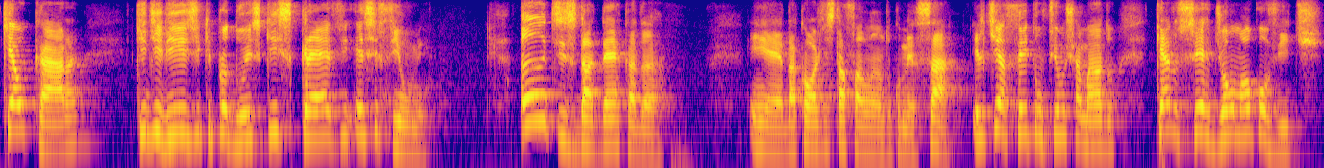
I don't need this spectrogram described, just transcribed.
que é o cara que dirige, que produz, que escreve esse filme. Antes da década é, da qual a gente está falando começar, ele tinha feito um filme chamado Quero Ser John Malkovich.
